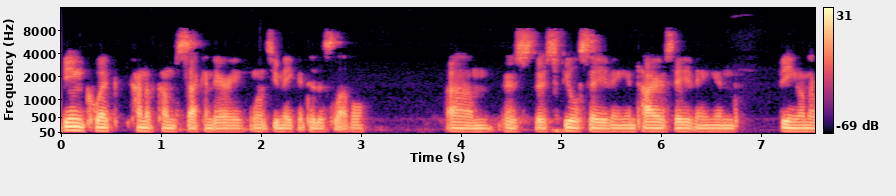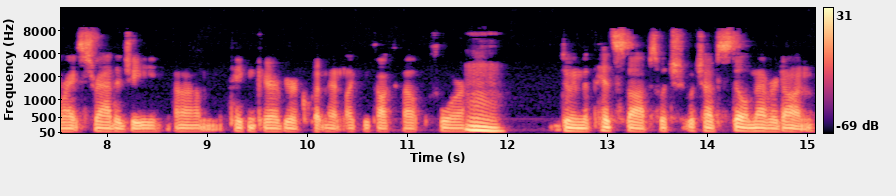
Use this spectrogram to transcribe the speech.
Being quick kind of comes secondary once you make it to this level. Um, there's there's fuel saving and tire saving and being on the right strategy, um, taking care of your equipment, like we talked about before Mm. doing the pit stops, which which I've still never done,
